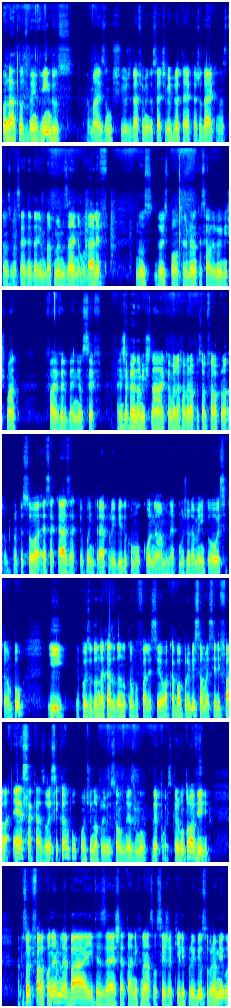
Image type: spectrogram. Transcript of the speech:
Olá a todos, bem-vindos a mais um show de Daf do site Biblioteca Judaica. Nós estamos em uma série de Darim Daf Mem Zayin Amudalef, nos dois pontos. Lembrando que essa aula é Lui Nishmat Faivel Ben Yosef. A gente aprende na Mishnah que o Haverá, a pessoa que fala para a pessoa essa casa que eu vou entrar é proibido como Konam, né, como juramento, ou esse campo, e depois o dono da casa, o dono do campo faleceu, acabou a proibição. Mas se ele fala essa casa ou esse campo, continua a proibição mesmo depois. Perguntou a Vivi. A pessoa que fala lebai ou seja, que ele proibiu sobre o amigo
